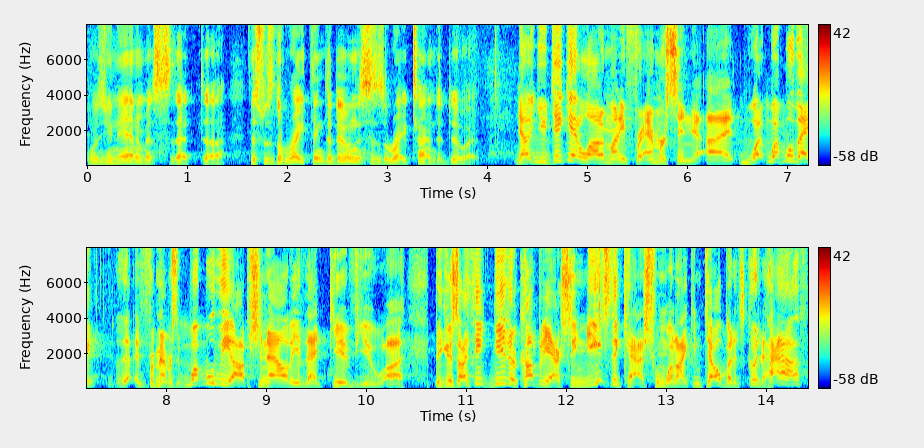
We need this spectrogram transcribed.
was unanimous that uh, this was the right thing to do and this is the right time to do it. Now, you did get a lot of money for Emerson. Uh, what, what, will that, from Emerson, what will the optionality of that give you? Uh, because I think neither company actually needs the cash from what I can tell, but it's good to have.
